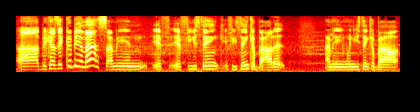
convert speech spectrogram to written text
uh, because it could be a mess. I mean, if if you think if you think about it, I mean, when you think about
